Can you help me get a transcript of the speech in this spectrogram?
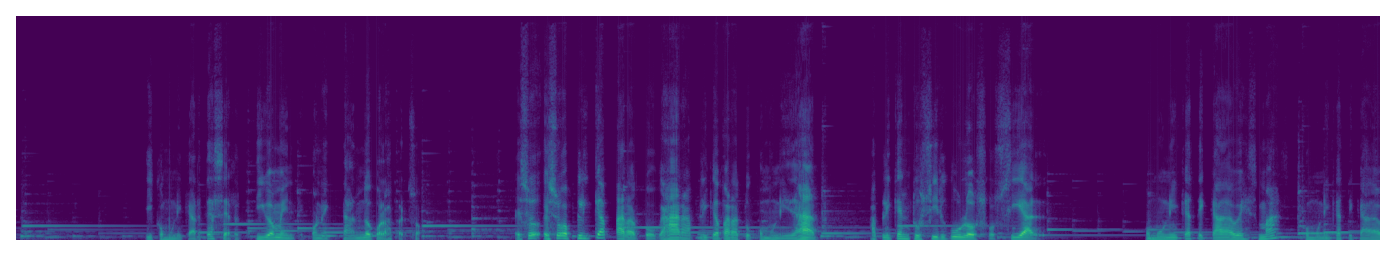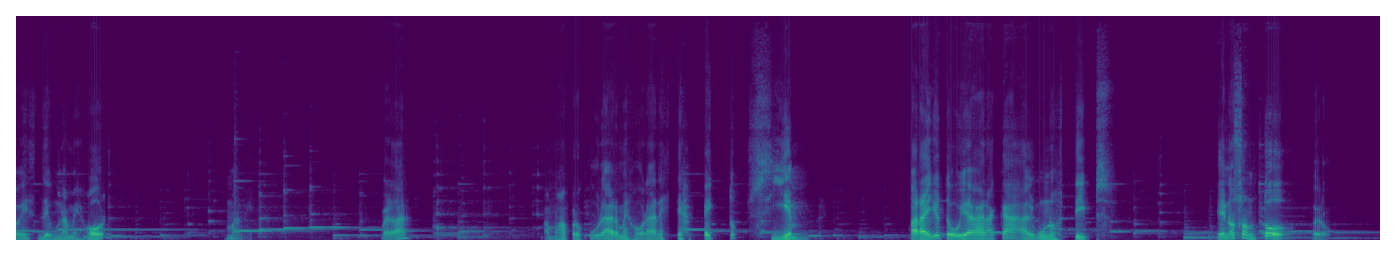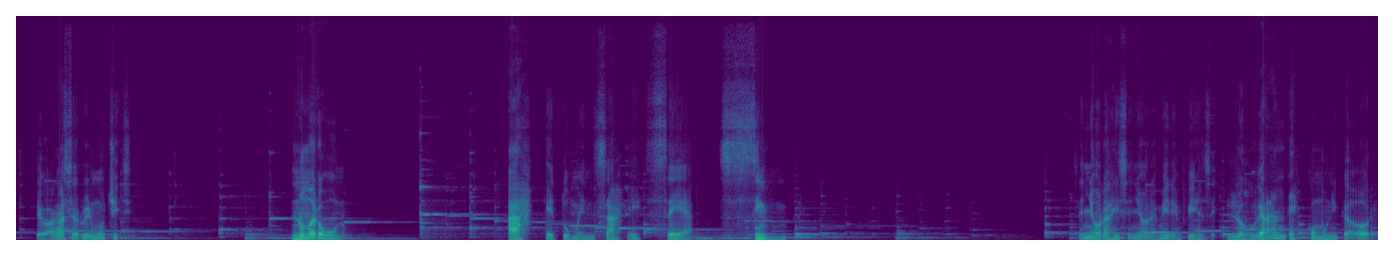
Y comunicarte asertivamente, conectando con las personas. Eso, eso aplica para tu hogar, aplica para tu comunidad, aplica en tu círculo social. Comunícate cada vez más, comunícate cada vez de una mejor manera. ¿Verdad? Vamos a procurar mejorar este aspecto siempre. Para ello te voy a dar acá algunos tips, que no son todos, pero te van a servir muchísimo. Número uno, haz que tu mensaje sea simple. Señoras y señores, miren, fíjense, los grandes comunicadores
